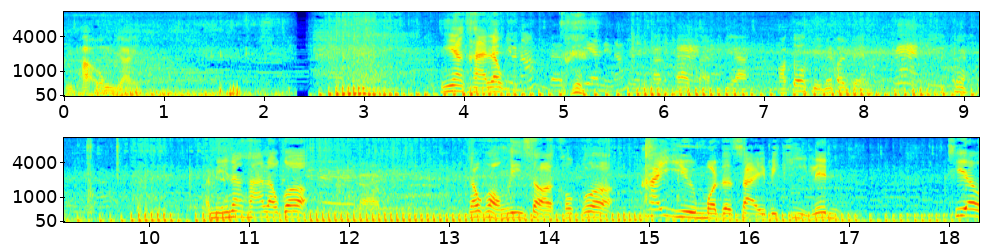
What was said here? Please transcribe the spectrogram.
มีพระองค์ใหญ่ เนี่ยค่ะเราเป็นครับชอบแบบเกียร์ออโต้ขี่ไม่ค่อยเป็นอันนี้นะคะเราก็ครับเจ้าของรีสอร์ทเขาก็ให้ยืมมอเตอร์ไซค์ไปขี่เล่น เที่ยว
